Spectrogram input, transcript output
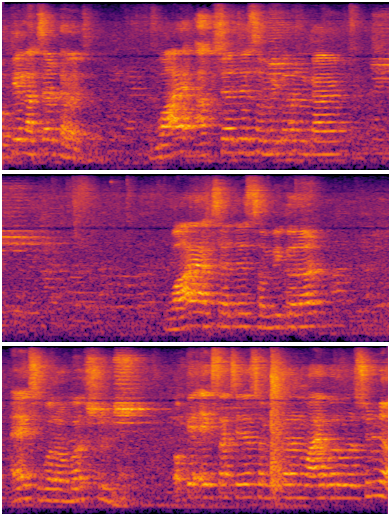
ओके लक्षात ठेवायचं. वाय अक्षाचे समीकरण काय? वाय अक्षाचे समीकरण एक्स बरोबर शून्य. ओके एक्स अक्षाचे समीकरण वाय बरोबर शून्य.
